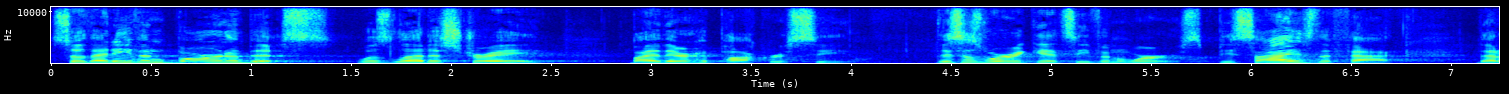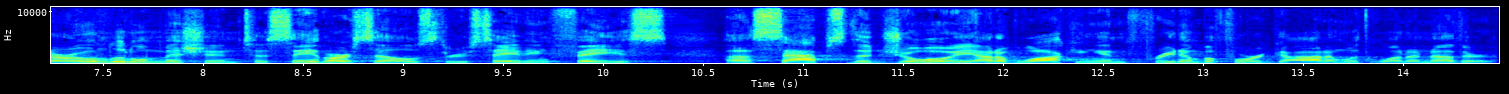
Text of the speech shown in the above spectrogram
so that even Barnabas was led astray by their hypocrisy. This is where it gets even worse. Besides the fact that our own little mission to save ourselves through saving face uh, saps the joy out of walking in freedom before God and with one another,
